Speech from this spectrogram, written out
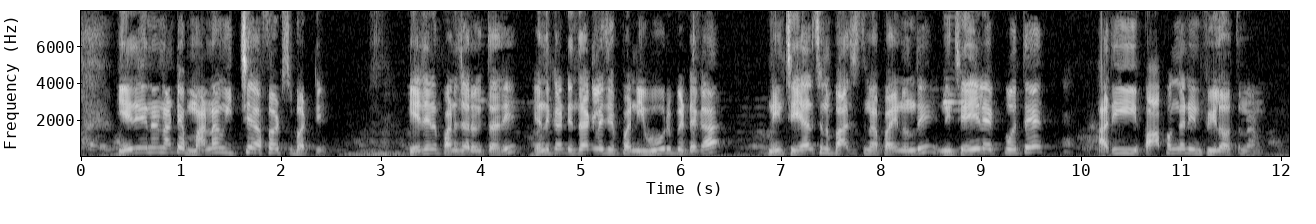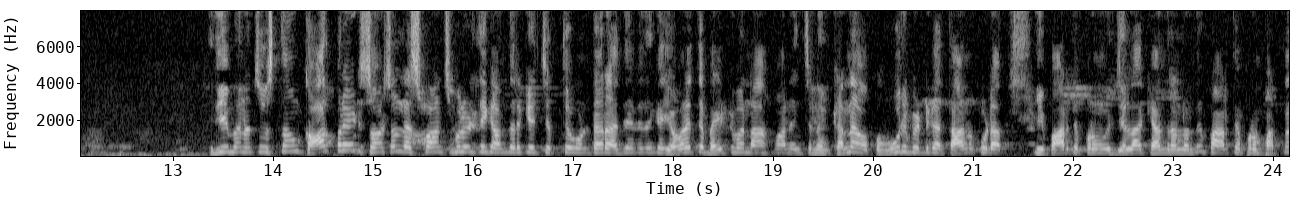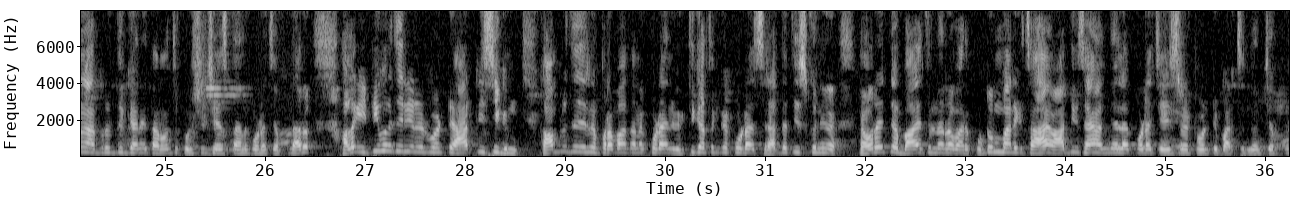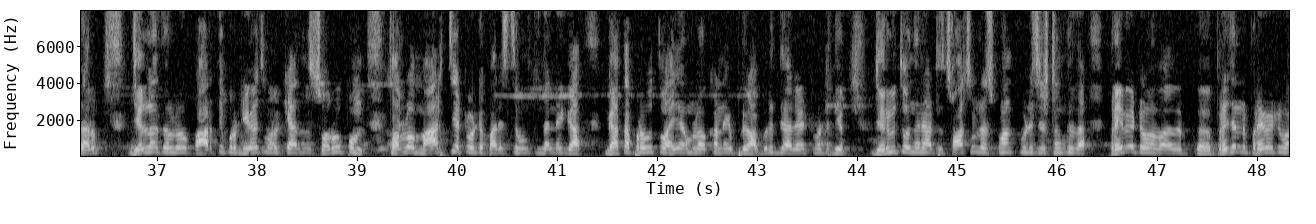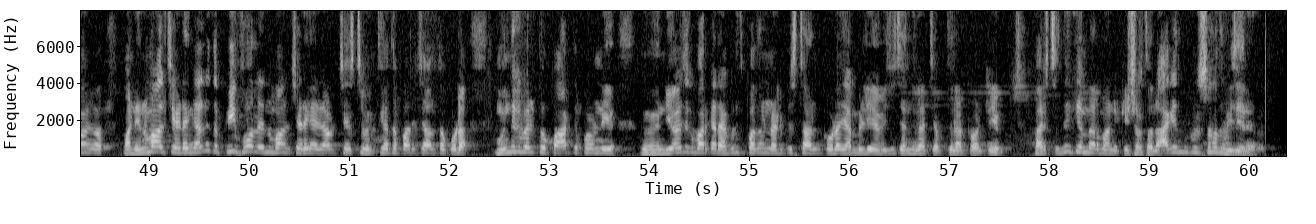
ఏదైనా అంటే మనం ఇచ్చే ఎఫర్ట్స్ బట్టి ఏదైనా పని జరుగుతుంది. ఎందుకంటే ఇందాకలే చెప్పాను నీ ఊరు బిడ్డగా నేను చేయాల్సిన బాధ్యత నా పైన ఉంది. నేను చేయలేకపోతే అది పాపంగా నేను ఫీల్ అవుతున్నాను. ఇది మనం చూస్తాం కార్పొరేట్ సోషల్ రెస్పాన్సిబిలిటీకి అందరికీ చెప్తూ ఉంటారు. అదేవిధంగా ఎవరైతే బయట వారిని ఆహ్వానించడం కన్నా ఒక ఊరు బిడ్డగా తాను కూడా ఈ పార్తీపురం జిల్లా కేంద్రంలో ఉంది. పార్తీపురం పట్టణ అభివృద్ధికి కానీ తన వంతు కృషి చేస్తానని కూడా చెప్తున్నారు. అలాగే ఇటీవల జరిగినటువంటి ఆర్టీసీ కాంప్లెక్స్ జరిగిన ప్రమాదానికి కూడా ఆయన వ్యక్తిగతంగా కూడా శ్రద్ధ తీసుకుని ఎవరైతే బాధితున్నారో వారి కుటుంబానికి సహాయం ఆర్థిక సహాయం అందేలా కూడా చేసినటువంటి పరిస్థితి అని చెప్తున్నారు. జిల్లాలో పార్తీపురం నియోజకవర్గ కేంద్ర స్వరూపం త్వరలో మార్చేటువంటి పరిస్థితి ఉంటుందని గత ప్రభుత్వ హయాంలో కన్నా ఇప్పుడు అభివృద్ధి అనేటువంటిది జరుగుతుందని అటు సోషల్ రెస్పాన్సిబిలిటీ సిస్టమ్ కింద ప్రైవేట్ ప్రజలను ప్రైవేట్ మన ఇన్వాల్వ్ చేయడం కానీ లేదా పీ ఫోర్లో ఇన్వాల్వ్ చేయడం కానీ చేస్తూ వ్యక్తిగత పరిచయాలతో కూడా ముందుకు వెళ్తూ పార్తీపురం ని- నియోజకవర్గాన్ని అభివృద్ధి పదం నడిపిస్తానని కూడా ఎమ్మెల్యే విజయచంద్ర గారు చెప్తున్నటువంటి పరిస్థితి. కెమెరామాన్ కిషోర్తో నాగేంద్ర ప్రసాద్ విజయనగరం.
